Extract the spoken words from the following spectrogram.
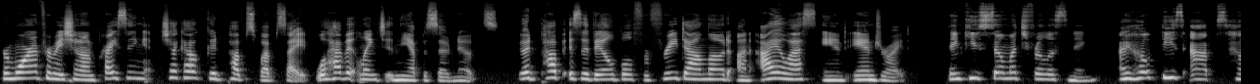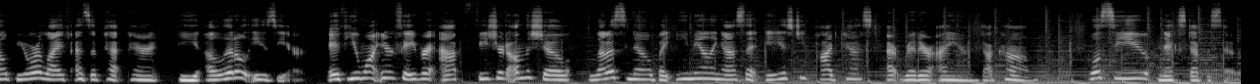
For more information on pricing, check out GoodPup's website. We'll have it linked in the episode notes. GoodPup is available for free download on iOS and Android. Thank you so much for listening. I hope these apps help your life as a pet parent be a little easier. If you want your favorite app featured on the show, let us know by emailing us at asgpodcast at ritterim.com. We'll see you next episode.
